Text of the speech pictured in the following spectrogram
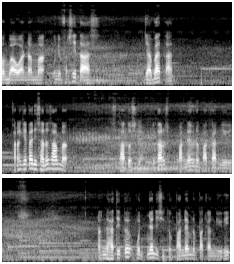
membawa nama universitas jabatan. Karena kita di sana sama statusnya. Kita harus pandai menempatkan diri. Rendah hati itu kuncinya di situ. Pandai menempatkan diri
